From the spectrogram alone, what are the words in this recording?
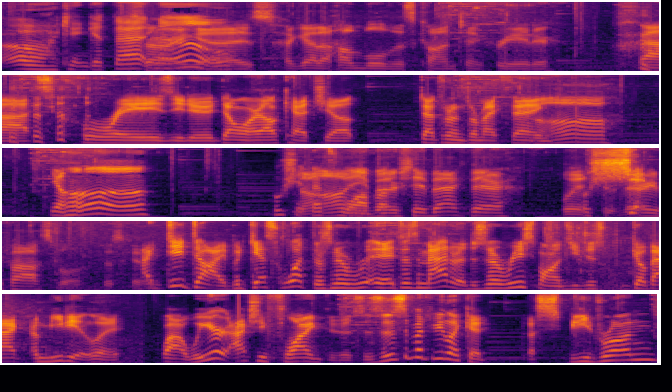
Oh, I can't get that. Sorry, no. guys. I gotta humble this content creator. That's crazy, dude. Don't worry, I'll catch up. Death runs are my thing. Uh-uh. Yeah, huh? Oh shit, that's Nuh-uh, you lava. better stay back there. Which Oh, is shit. very possible. Just kidding. I did die, but guess what? There's no. It doesn't matter. There's no respawns. You just go back immediately. Wow, we are actually flying through this. Is this about to be like a, a speed run?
